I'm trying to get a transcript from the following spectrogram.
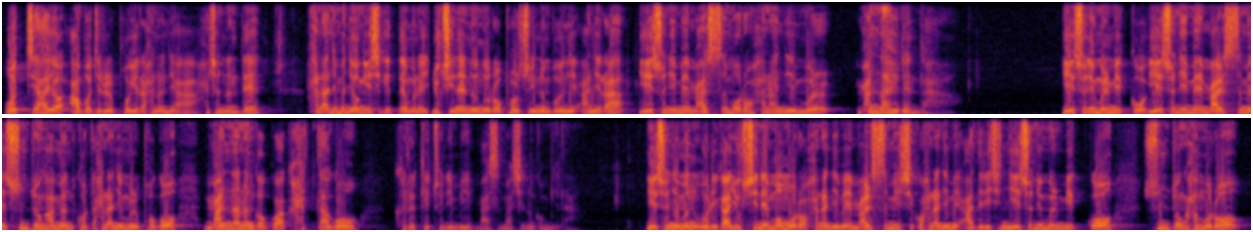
어찌하여 아버지를 보이라 하느냐 하셨는데 하나님은 영이시기 때문에 육신의 눈으로 볼 수 있는 분이 아니라 예수님의 말씀으로 하나님을 만나야 된다. 예수님을 믿고 예수님의 말씀에 순종하면 곧 하나님을 보고 만나는 것과 같다고 그렇게 주님이 말씀하시는 겁니다. 예수님은 우리가 육신의 몸으로 하나님의 말씀이시고 하나님의 아들이신 예수님을 믿고 순종함으로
